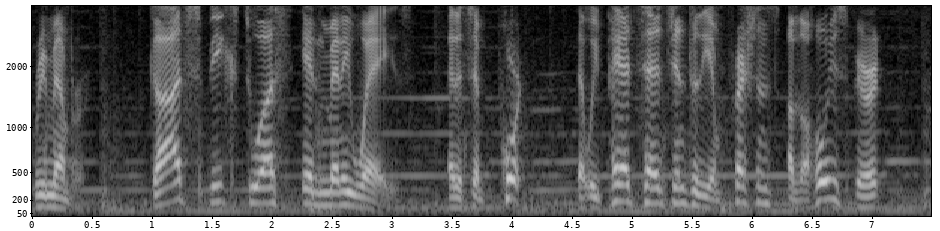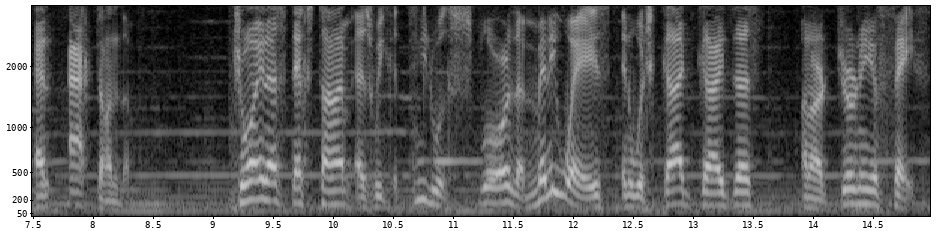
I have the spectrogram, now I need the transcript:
Remember, God speaks to us in many ways, and it's important that we pay attention to the impressions of the Holy Spirit and act on them. Join us next time as we continue to explore the many ways in which God guides us on our journey of faith.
